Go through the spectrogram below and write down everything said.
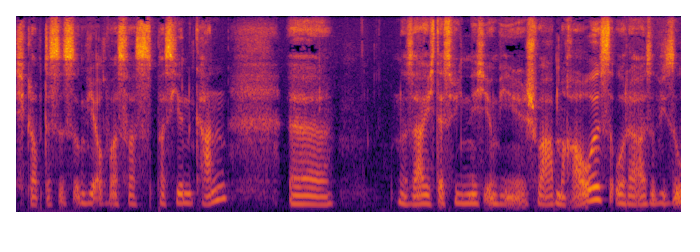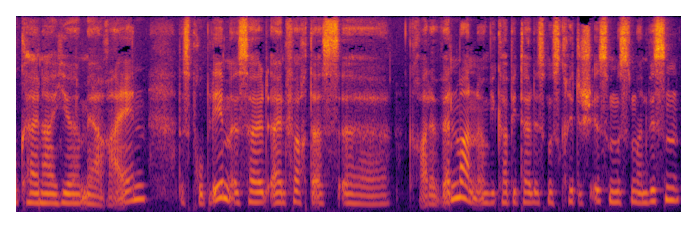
ich glaube, das ist irgendwie auch was, was passieren kann. Äh, nur sage ich deswegen nicht irgendwie Schwaben raus oder sowieso keiner hier mehr rein. Das Problem ist halt einfach, dass äh, gerade wenn man irgendwie kapitalismuskritisch ist, muss man wissen,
